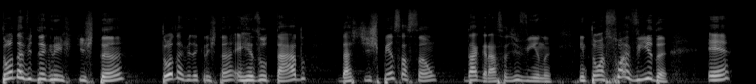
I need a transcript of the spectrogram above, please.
Toda a vida cristã, toda a vida cristã é resultado da dispensação da graça divina. Então a sua vida é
